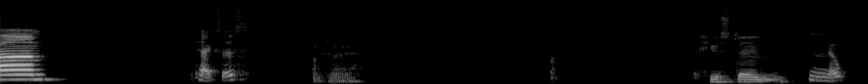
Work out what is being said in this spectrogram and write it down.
Um. Texas. Okay. Houston, Nope.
